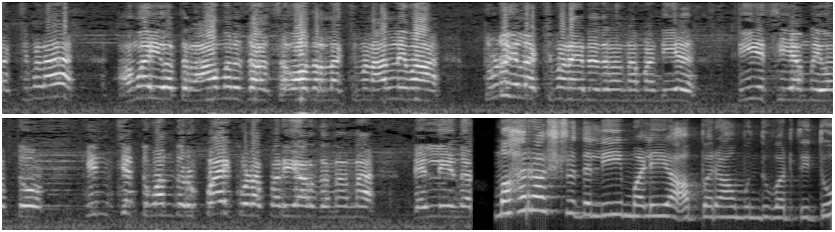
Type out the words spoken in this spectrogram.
ಲಕ್ಷ್ಮಣ, ಅವ ಇವತ್ತು ರಾಮನ ಸಹೋದರ ಲಕ್ಷ್ಮಣ ಅಲ್ಲಿವ. ತುಡುಗ ಲಕ್ಷ್ಮಣ ಏನಿದ್ರೆ ನಮ್ಮ ಡಿ ಸಿ ಎಂ ಇವತ್ತು. ಕಿಂಚಿತ್ ಒಂದು ರೂಪಾಯಿ ಕೂಡ ಪರಿಹಾರಧನನ್ನ ಡೆಲ್ಲಿಯಿಂದ ಮಹಾರಾಷ್ಟ್ರದಲ್ಲಿ ಮಳೆಯ ಅಬ್ಬರ ಮುಂದುವರೆದಿದ್ದು,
